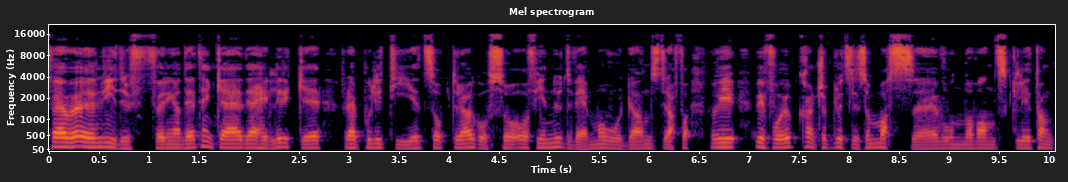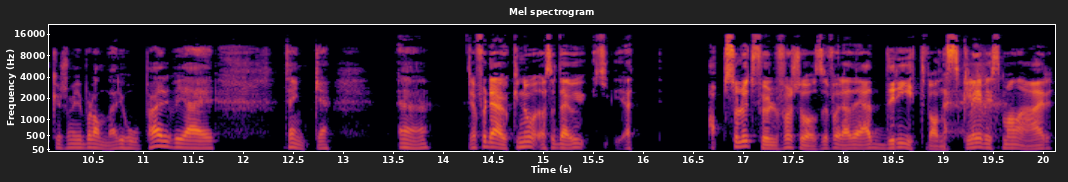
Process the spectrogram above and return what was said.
for en videreføring av det, tenker jeg, det er heller ikke For det er politiets oppdrag også å finne ut hvem og hvordan straffa For vi, vi får jo kanskje plutselig så masse vonde og vanskelige tanker som vi blander i hop her, vil jeg tenke. Eh, Ja, for det er jo ikke noe Altså, det er jo jeg, absolutt full forståelse for at det er dritvanskelig hvis man er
